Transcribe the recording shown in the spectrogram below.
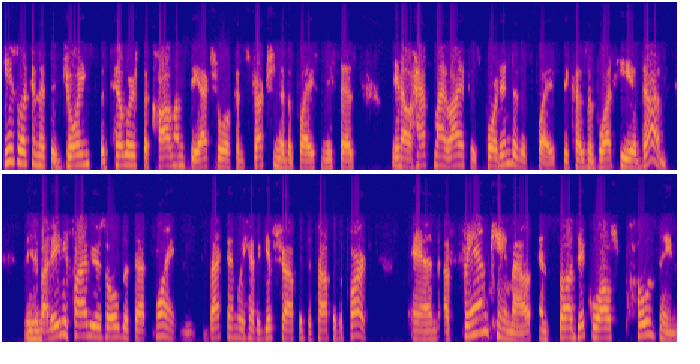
He's looking at the joints, the pillars, the columns, the actual construction of the place, and he says, you know, half my life is poured into this place because of what he had done. And he's about 85 years old at that point. And back then, we had a gift shop at the top of the park, and a fan came out and saw Dick Walsh posing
